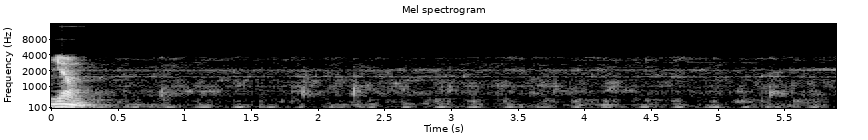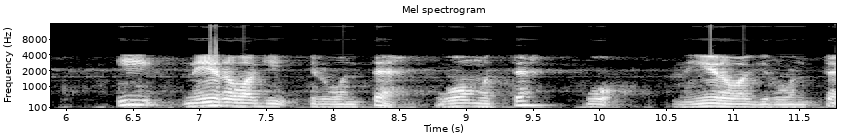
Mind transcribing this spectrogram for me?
ಎಂ ಈ ನೇರವಾಗಿ ಇರುವಂತೆ ಓ ಮತ್ತೆ ಓ ನೇರವಾಗಿರುವಂತೆ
